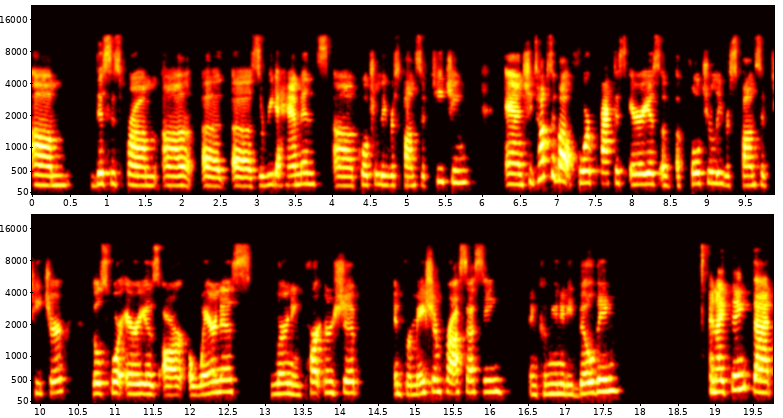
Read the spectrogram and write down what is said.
um, this is from uh, uh, uh, Zaretta Hammond's uh, culturally responsive teaching. And she talks about four practice areas of a culturally responsive teacher. Those four areas are awareness, learning partnership, information processing, and community building. And I think that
